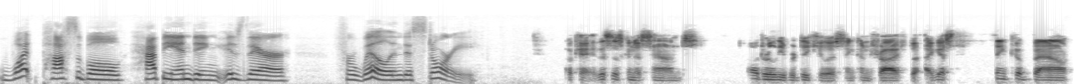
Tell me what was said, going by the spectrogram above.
What possible happy ending is there for Will in this story? Okay, this is going to sound utterly ridiculous and contrived, but I guess think about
